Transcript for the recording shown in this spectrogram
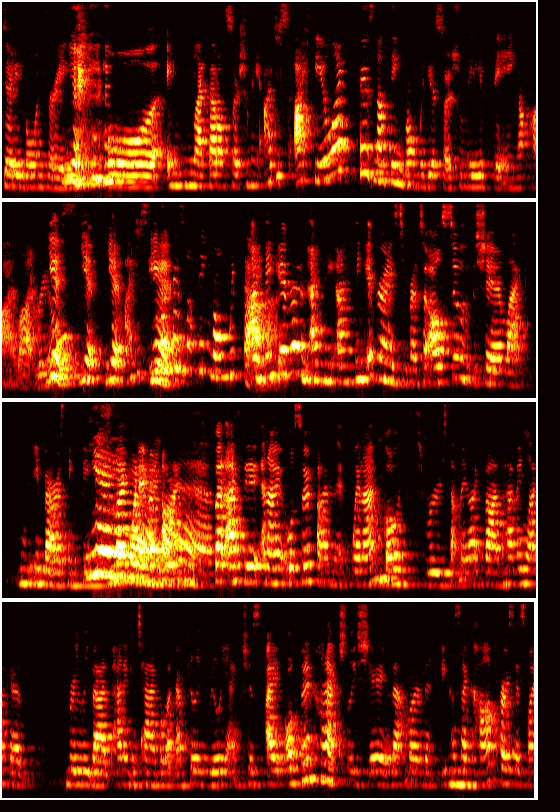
dirty laundry yeah. or anything like that on social media. I just I feel like there's nothing wrong with your social media being a highlight reel. Yes, yeah, yeah. I just feel yeah. like there's nothing wrong with that. I think everyone I think I think everyone is different. So I'll still share like embarrassing things, yeah, like whatever, fine. Yeah. But I feel, and I also find that when I'm going through something like that, I'm having like a really bad panic attack or like I'm feeling really anxious, I often can't actually share in that moment because mm. I can't process my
